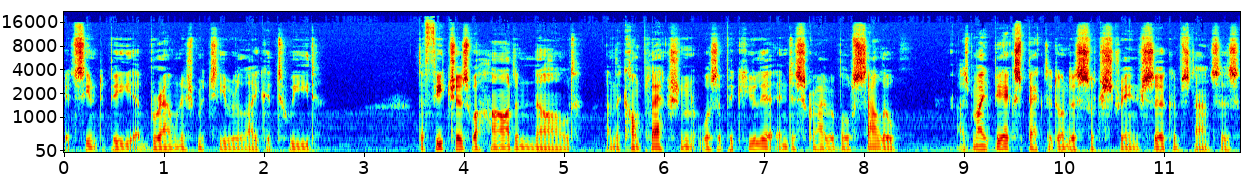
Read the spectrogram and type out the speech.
It seemed to be a brownish material like a tweed. The features were hard and gnarled, and the complexion was a peculiar indescribable sallow. As might be expected under such strange circumstances,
